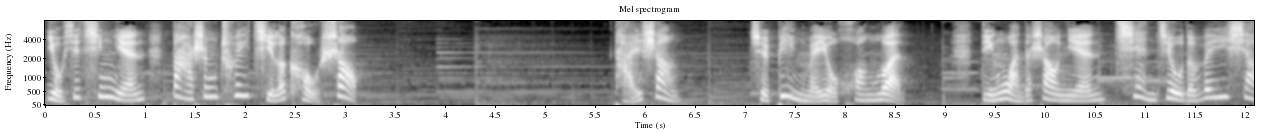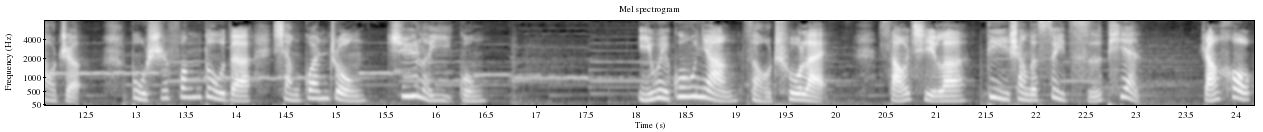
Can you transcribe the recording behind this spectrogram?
有些青年大声吹起了口哨。台上，却并没有慌乱。顶碗的少年歉疚地微笑着，不失风度地向观众鞠了一躬。一位姑娘走出来，扫起了地上的碎瓷片，然后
